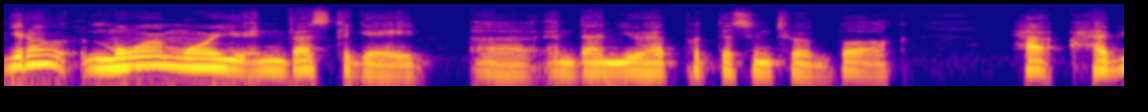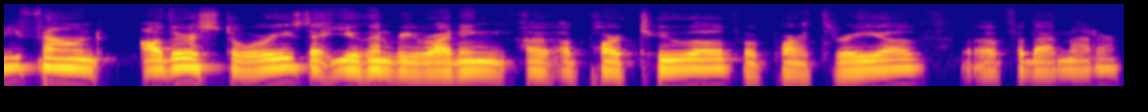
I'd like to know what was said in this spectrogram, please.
you know more and more you investigate uh, and then you have put this into a book ha- have you found other stories that you're going to be writing a, a, part two of or part three of uh, for that matter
